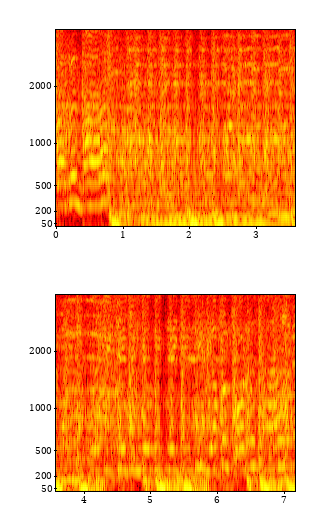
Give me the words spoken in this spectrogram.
வரனா விஜய் உங்க விஜய் எளியவன் குரல் தான்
